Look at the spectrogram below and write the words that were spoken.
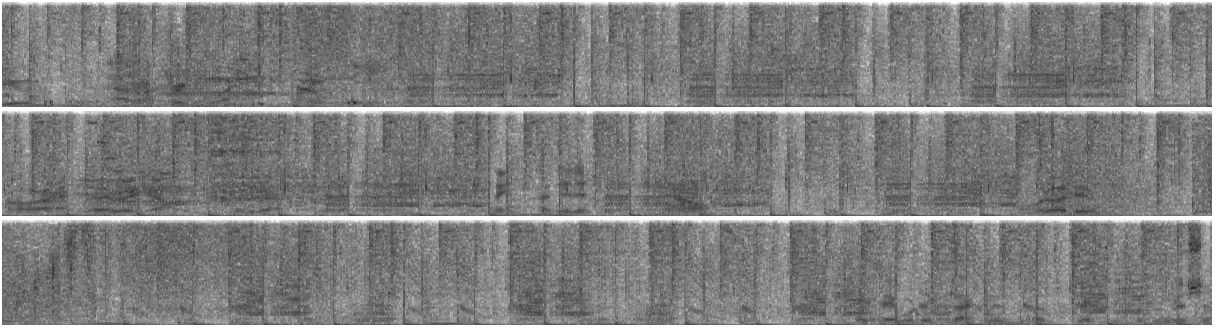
You out of my freaking way. I need. Alright, there we go. Look at that. I think I did it. Now, what do I do? Okay, what exactly is the objective of the mission?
